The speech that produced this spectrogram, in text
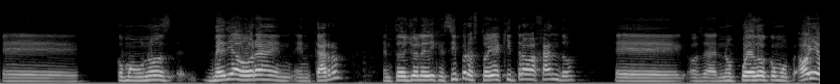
eh, como a unos media hora en, en carro. Entonces yo le dije, sí, pero estoy aquí trabajando. o sea, no puedo como, oye,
